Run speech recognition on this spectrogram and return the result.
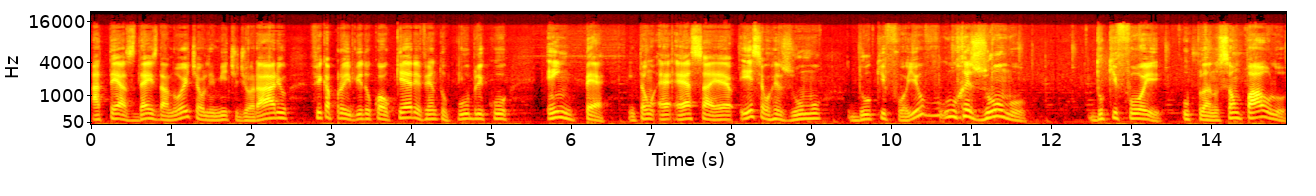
até as 10 da noite é o limite de horário, fica proibido qualquer evento público em pé. Então, é, essa é, esse é o resumo do que foi. E o, o resumo do que foi o Plano São Paulo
